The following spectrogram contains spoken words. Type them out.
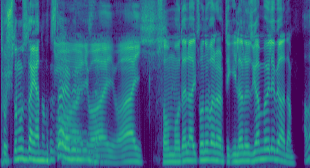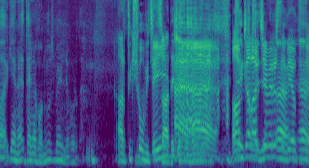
Tuşlumuz da yanımızda Vay öbürümüz de. vay vay. Son model iPhone'u var artık. İlan Özgen böyle bir adam. Ama gene telefonumuz belli burada. Artık şov için Değil. sadece. Amcalar çevirirse diye tutuyor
